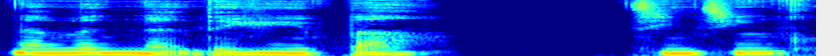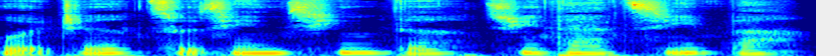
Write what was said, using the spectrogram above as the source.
那温暖的玉棒紧紧裹着左剑青的巨大鸡巴，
